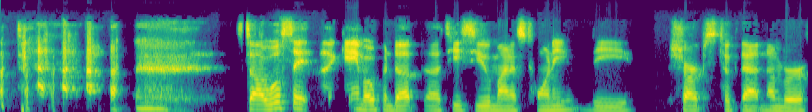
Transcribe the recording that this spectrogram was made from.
so I will say the game opened up uh, TCU minus 20. The Sharps took that number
